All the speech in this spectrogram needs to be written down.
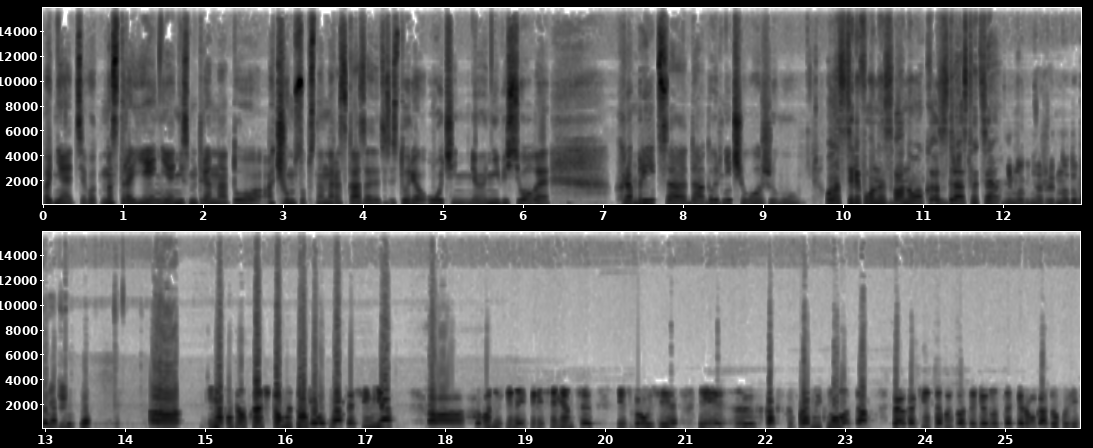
поднять вот настроение, несмотря на то, о чем, собственно, она рассказывает. История очень э, невеселая. Храбрится, да, говорит, ничего, живу. У нас телефонный звонок. Здравствуйте. Немного неожиданно. Добрый день. А, Я хотела сказать, что мы тоже, вот наша семья, вынужденные переселенцы из Грузии. И э, как промелькнуло там, э, какие-то выплаты в 91 году были.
